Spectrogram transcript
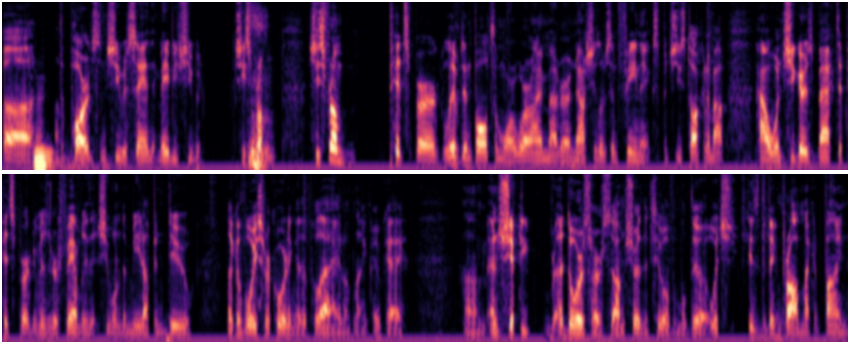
uh Mm. the parts and she was saying that maybe she would she's from she's from Pittsburgh, lived in Baltimore where I met her, and now she lives in Phoenix. But she's talking about how when she goes back to Pittsburgh to visit her family, that she wanted to meet up and do like a voice recording of the play. And I'm like, okay. Um, and Shifty adores her, so I'm sure the two of them will do it, which is the big problem. I can find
